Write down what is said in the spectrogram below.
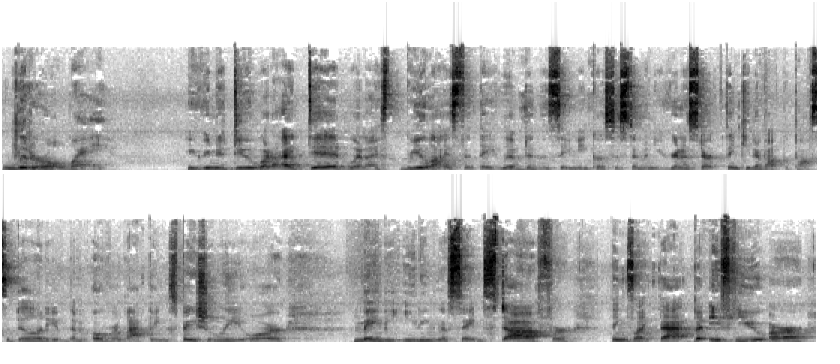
literal way you're going to do what I did when I realized that they lived in the same ecosystem, and you're going to start thinking about the possibility of them overlapping spatially or maybe eating the same stuff or things like that. But if you are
